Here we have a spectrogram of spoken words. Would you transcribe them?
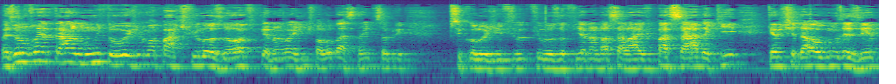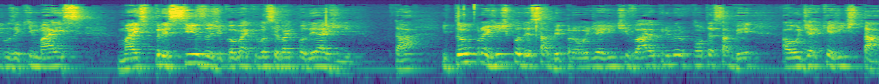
Mas eu não vou entrar muito hoje numa parte filosófica, não. A gente falou bastante sobre psicologia e filosofia na nossa live passada aqui. Quero te dar alguns exemplos aqui mais, mais precisos de como é que você vai poder agir. Tá? Então, para a gente poder saber para onde a gente vai, o primeiro ponto é saber aonde é que a gente está.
